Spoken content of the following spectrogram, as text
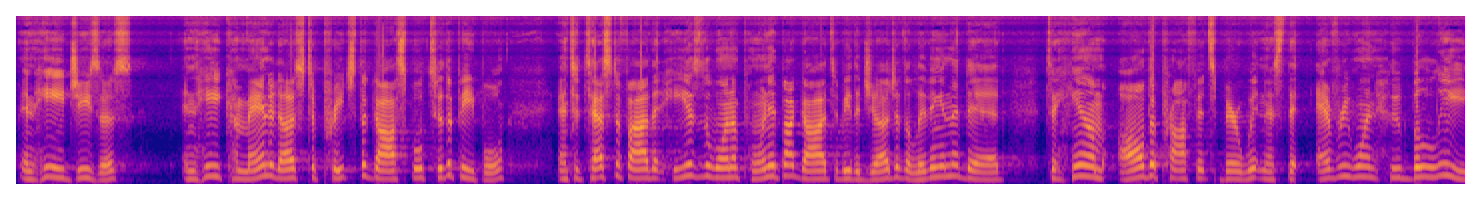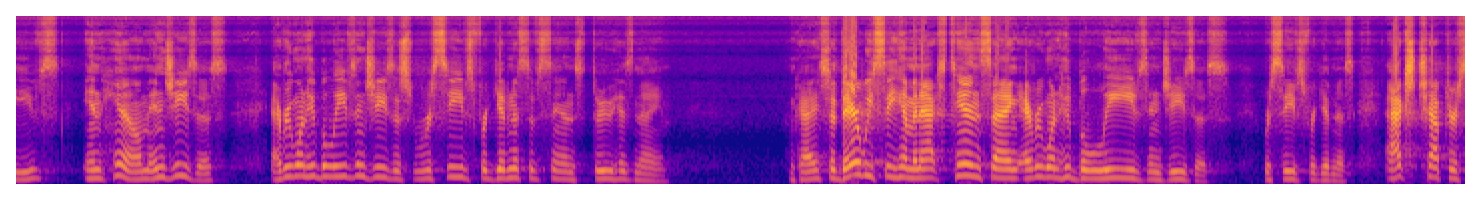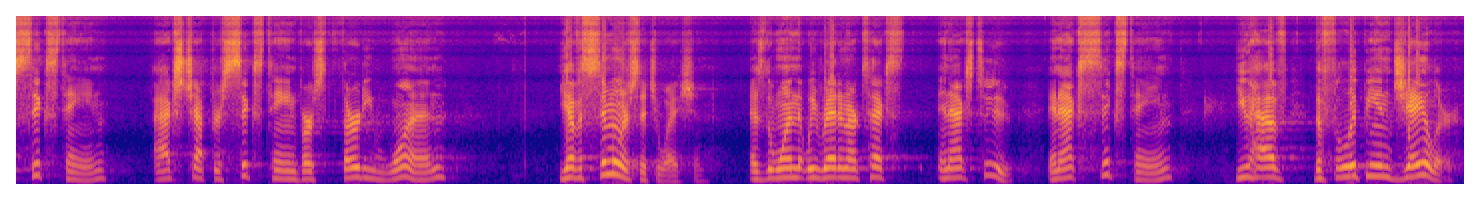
and he, Jesus, and he commanded us to preach the gospel to the people and to testify that he is the one appointed by God to be the judge of the living and the dead. To him, all the prophets bear witness that everyone who believes in him, in Jesus, everyone who believes in Jesus receives forgiveness of sins through his name. Okay, so there we see him in Acts 10 saying, Everyone who believes in Jesus receives forgiveness. Acts chapter 16, Acts chapter 16, verse 31, you have a similar situation as the one that we read in our text in Acts 2. In Acts 16, you have the Philippian jailer,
